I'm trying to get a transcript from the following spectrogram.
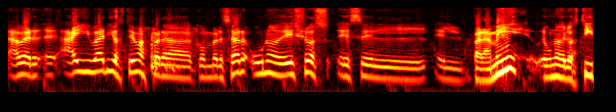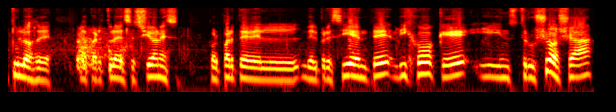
a ver, eh, hay varios temas para conversar. Uno de ellos es el, para mí, uno de los títulos de la apertura de sesiones por parte del, presidente. Dijo que instruyó ya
